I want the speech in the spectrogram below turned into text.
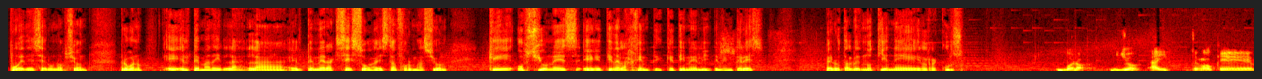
puede ser una opción. Pero bueno, eh, el tema de la, la, el tener acceso a esta formación, ¿qué opciones tiene la gente que tiene el, el interés, pero tal vez no tiene el recurso? Bueno, yo hay tengo que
